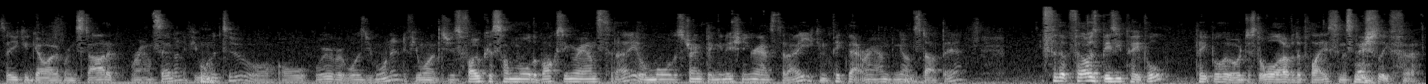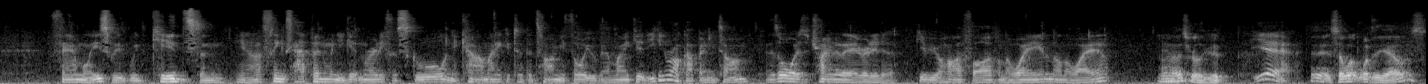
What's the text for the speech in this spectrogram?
So you could go over and start at round seven if you wanted to, or, or wherever it was you wanted. If you wanted to just focus on more the boxing rounds today, or more the strength and conditioning rounds today, you can pick that round and go and start there. For the, for those busy people, people who are just all over the place, and especially hmm. for families with, with kids and you know things happen when you're getting ready for school and you can't make it to the time you thought you were going to make it you can rock up anytime and there's always a trainer there ready to give you a high five on the way in and on the way out Oh, that's really good. yeah Yeah, so what, what are the hours?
